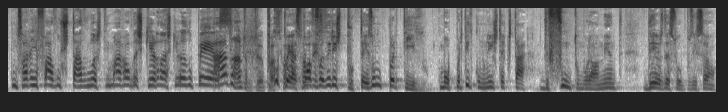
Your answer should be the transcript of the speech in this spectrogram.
começarem a falar do Estado lastimável da esquerda à esquerda do PS. Ah, não, então, porque o PS pode fazer isto porque tens um partido, como o Partido Comunista, que está defunto moralmente desde a sua posição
